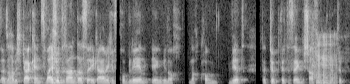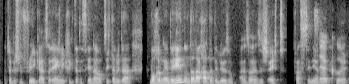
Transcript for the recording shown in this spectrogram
also habe ich gar keinen Zweifel dran, dass egal welches Problem irgendwie noch, noch kommen wird, der Typ wird es irgendwie schaffen. der, typ, der typ ist ein Freak, also irgendwie kriegt er das hin. Er hockt sich dann mit der Wochenende hin und danach hat er die Lösung. Also es ist echt faszinierend. Sehr cool.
